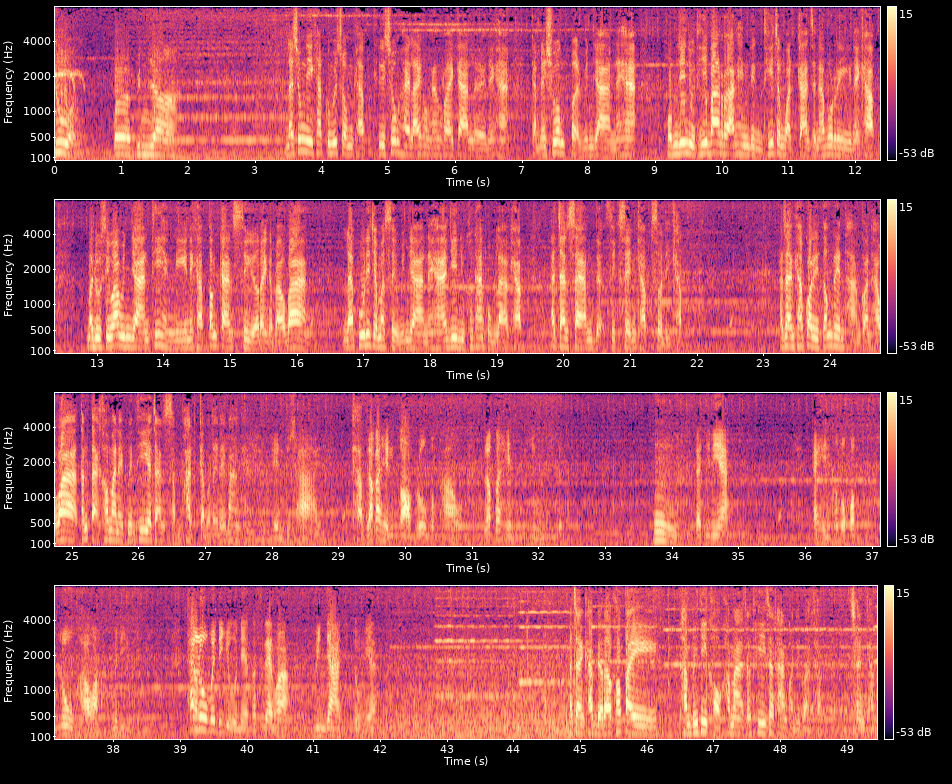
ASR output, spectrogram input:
ช่วงเปิดวิญญาณ และช่วงนี้ครับคุณผู้ชมครับ คือช่วงไฮไลท์ของทางรายการเลยนะฮะกับในช่วงเปิดวิญญาณนะฮะผมยืนอยู่ที่บ้านร้างแห่งหนึ่งที่จังหวัดกาญจนบุรีนะครับ มาดูซิว่าวิญญาณที่แห่งนี้นะครับต้องการสื่ออะไรกับเราบ้าง และผู้ที่จะมาสื่อวิญญาณนะฮะยืนอยู่ข้างๆผมแล้วครับ อาจารย์แซม the sixth sense ครับสวัสดีครับอาจารย์ครับก่อนอื่นต้องเรียนถามก่อนฮะว่าตั้งแต่เข้ามาในพื้นที่อาจารย์สัมผัสกับอะไรได้บ้างครับเห็นผู้ชาย ครับ แล้วก็เห็นกรอบรูปของเขา แล้วก็เห็นผู้หญิงที่เป็นนักอืมแต่ทีเนี้ยแต่เห็นเขาบอกว่าลูกเขาอะ ไม่ได้อยู่ที่นี่ถ้าลูกไม่ได้อยู่เนี่ยก็แสดงว่าวิญญาณที่ตรงเนี้ย อาจารย์ครับ เดี๋ยวเราเข้าไปทำพิธีขอขมาเจ้าที่เจ้าทางก่อนดีกว่าครับ เชิญครับ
